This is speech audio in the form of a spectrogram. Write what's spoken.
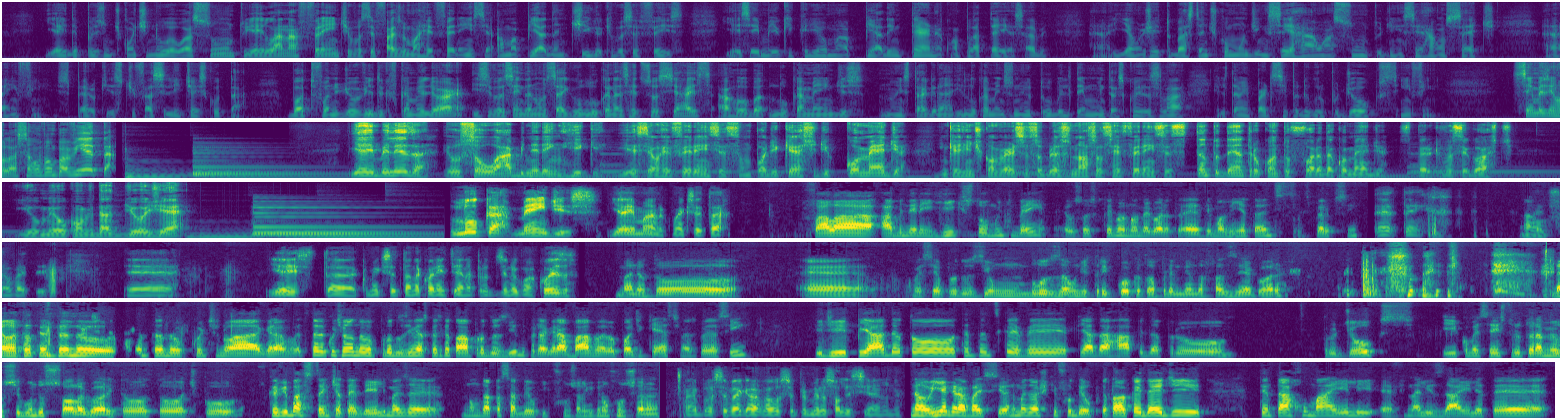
e aí depois a gente continua o assunto e aí lá na frente você faz uma referência a uma piada antiga que você fez. E aí você meio que cria uma piada interna com a plateia, sabe? Uh, e é um jeito bastante comum de encerrar um assunto, de encerrar um set. Uh, enfim, espero que isso te facilite a escutar. Bota o fone de ouvido que fica melhor. E se você ainda não segue o Luca nas redes sociais, arroba Luca Mendes no Instagram e Luca Mendes no YouTube. Ele tem muitas coisas lá. Ele também participa do grupo Jokes, enfim. Sem mais enrolação, vamos pra vinheta! E aí, beleza? Eu sou o Abner Henrique e esse é o Referências, um podcast de comédia em que a gente conversa sobre as nossas referências tanto dentro quanto fora da comédia. Espero que você goste. E o meu convidado de hoje é. Luca Mendes. E aí, mano, como é que você tá? Fala, Abner Henrique, estou muito bem. Eu só escutei meu nome agora, é, tem uma vinheta antes, espero que sim. É, tem. Ah, a edição vai ter. É... E aí, tá... como é que você tá na quarentena? Produzindo alguma coisa? Mano, eu tô é, comecei a produzir um blusão de tricô que eu tô aprendendo a fazer agora. Não, eu tô tentando, tentando continuar gravando, tentando continuando produzindo as coisas que eu tava produzindo, que eu já gravava no podcast, umas coisas assim. E de piada eu tô tentando escrever piada rápida pro, pro Jokes e comecei a estruturar meu segundo solo agora, então eu tô, tipo, escrevi bastante até dele, mas é, não dá para saber o que, que funciona e o que, que não funciona, né? Ah, você vai gravar o seu primeiro solo esse ano, né? Não, eu ia gravar esse ano, mas eu acho que fudeu, porque eu tava com a ideia de tentar arrumar ele, é, finalizar ele até,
